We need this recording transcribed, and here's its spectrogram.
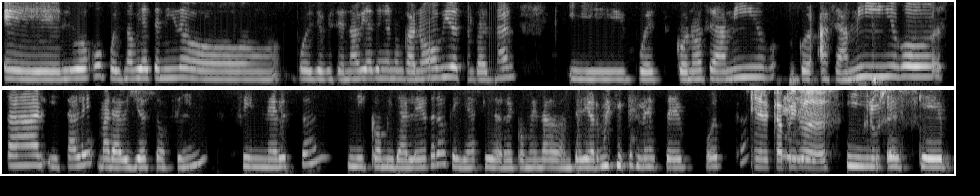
Eh, luego, pues no había tenido, pues yo qué sé, no había tenido nunca novio, tal, tal, tal, y pues conoce amigos, hace amigos, tal, y sale maravilloso Finn, Finn Nelson, Nico Miralegro, que ya ha sido recomendado anteriormente en este podcast. En el capítulo de los y Es que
